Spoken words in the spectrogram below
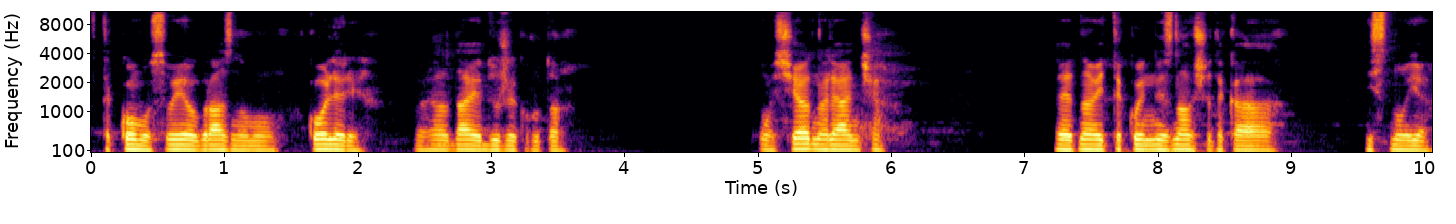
В такому своєобразному кольорі виглядає дуже круто. Ось ще одна лянча. Я навіть такої не знав, що така існує.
